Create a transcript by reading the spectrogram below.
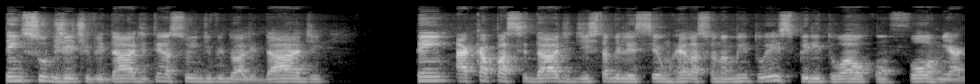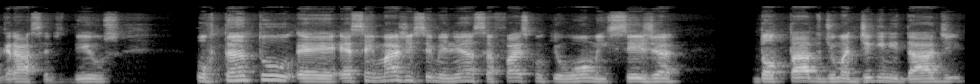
tem subjetividade, tem a sua individualidade, tem a capacidade de estabelecer um relacionamento espiritual conforme a graça de Deus, Portanto, é, essa imagem e semelhança faz com que o homem seja dotado de uma dignidade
